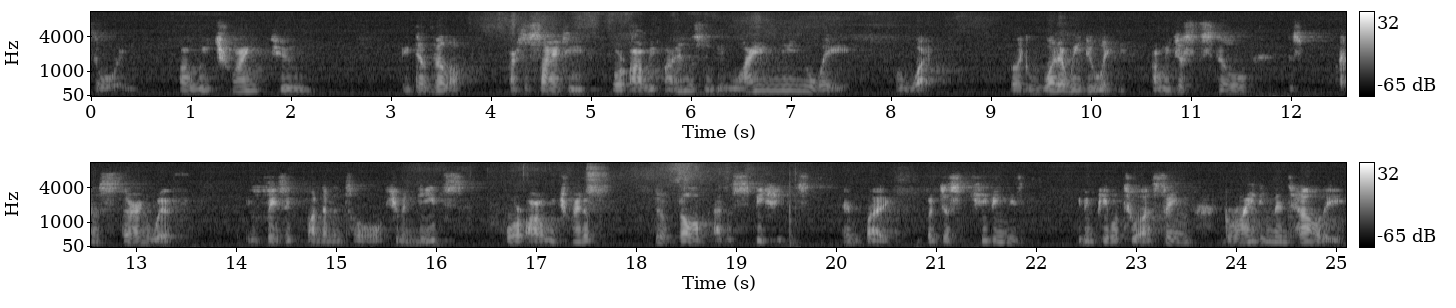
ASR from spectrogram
story? Are we trying to develop our society, or are we endlessly grinding away for what? Like what are we doing? Are we just still just concerned with basic fundamental human needs, or are we trying to develop as a species and by but just keeping these keeping people to a same grinding mentality?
